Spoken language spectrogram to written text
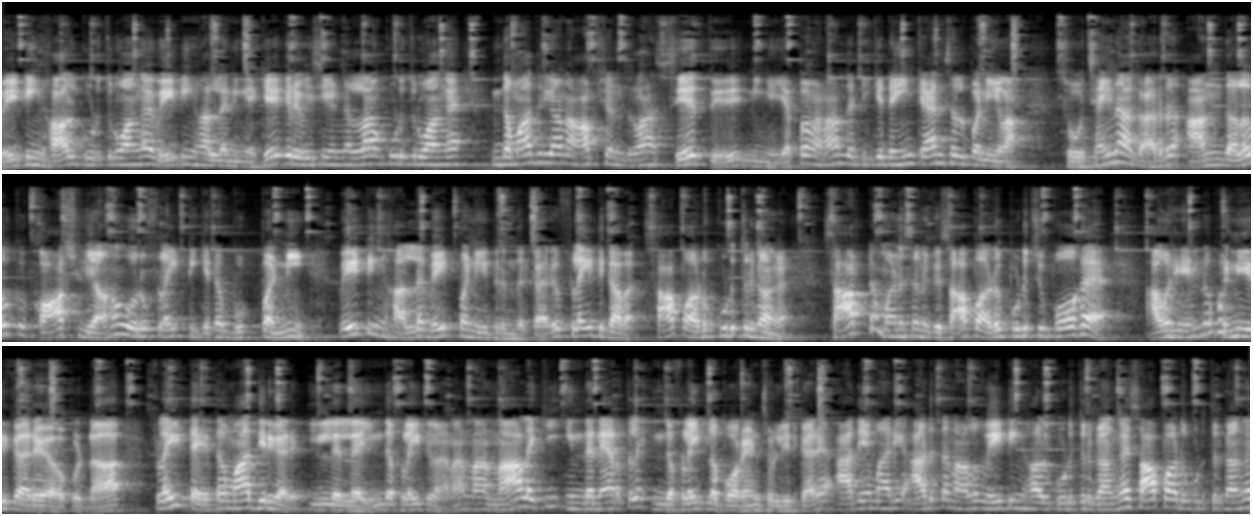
வெயிட்டிங் ஹால் கொடுத்துருவாங்க. வெயிட்டிங் ஹாலில் நீங்கள் கேட்குற விஷயங்கள்லாம் கொடுத்துருவாங்க. இந்த மாதிரியான ஆப்ஷன்ஸ்லாம் சேர்த்து நீங்கள் எப்போ வேணால் அந்த டிக்கெட்டையும் கேன்சல் பண்ணிக்கலாம். ஸோ சைனாக்காரர் அந்த அளவுக்கு காஸ்ட்லியான ஒரு ஃப்ளைட் டிக்கெட்டை புக் பண்ணி வெயிட்டிங் ஹாலில் வெயிட் பண்ணிட்டு இருந்திருக்காரு. ஃப்ளைட்டுக்காக சாப்பாடு கொடுத்துருக்காங்க. சாப்பிட்ட மனுஷனுக்கு சாப்பாடு பிடிச்சி போக அவர் என்ன பண்ணியிருக்காரு அப்படின்னா ஃப்ளைட் டயத்தை மாற்றிருக்காரு இல்லை இல்லை இந்த ஃப்ளைட் வேணாம். நான் நாளைக்கு இந்த நேரத்தில் இந்த ஃப்ளைட்டில் போகிறேன்னு சொல்லியிருக்காரு. அதே மாதிரி அடுத்த நாளும் வெயிட்டிங் ஹால் கொடுத்துருக்காங்க. சாப்பாடு கொடுத்துருக்காங்க.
